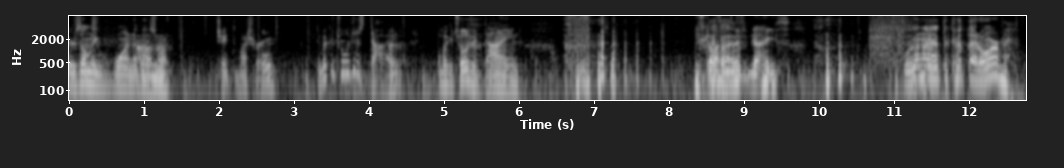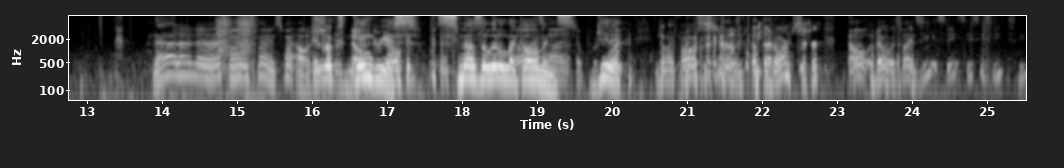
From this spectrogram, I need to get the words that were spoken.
There's only one of those Um, rock shaped mushroom. Did my controller just die? Uh, oh, my controllers are dying. He's High gone limp, guys. We're gonna have to cut that arm. No, no, no, that's fine, it's fine, it's fine. Oh, It shit, looks no, gangrenous. No, Smells a little like No, almonds. Get fine. it? No, I promise. It's have fine. to cut that arm, sir. No, no, it's fine. See, see, see, see, see, see.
